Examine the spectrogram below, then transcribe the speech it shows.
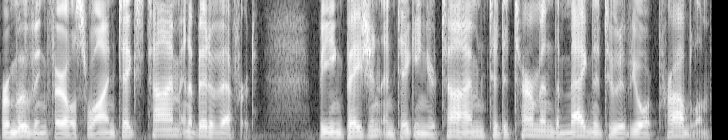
Removing feral swine takes time and a bit of effort. Being patient and taking your time to determine the magnitude of your problem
